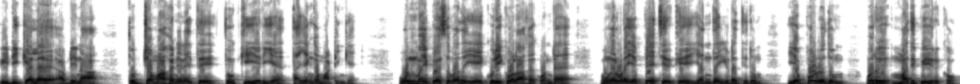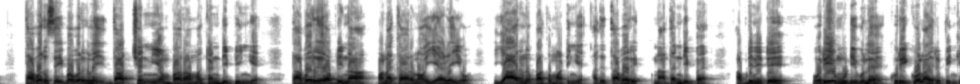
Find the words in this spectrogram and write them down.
பிடிக்கலை அப்படின்னா துச்சமாக நினைத்து தூக்கி எறிய தயங்க மாட்டீங்க. உண்மை பேசுவதையே குறிக்கோளாக கொண்ட உங்களுடைய பேச்சிற்கு எந்த இடத்திலும் எப்பொழுதும் ஒரு மதிப்பு இருக்கும். தவறு செய்பவர்களை தாட்சண்யம் பாராமல் கண்டிப்பீங்க. தவறு அப்படின்னா பணக்காரனோ ஏழையோ யாருன்னு பார்க்க மாட்டீங்க. அது தவறு. நான் தண்டிப்பேன். அப்படின்னுட்டு ஒரே முடிவில் குறிக்கோளாக இருப்பீங்க.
